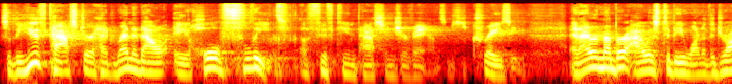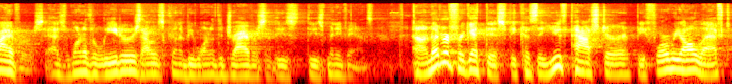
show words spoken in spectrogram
So the youth pastor had rented out a whole fleet of 15 passenger vans. It was crazy. And I remember I was to be one of the drivers. As one of the leaders, I was going to be one of the drivers of these, these minivans. And I'll never forget this because the youth pastor, before we all left,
